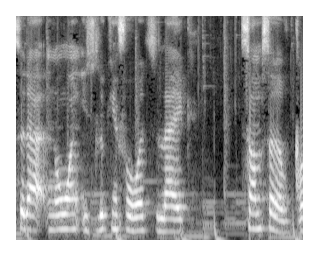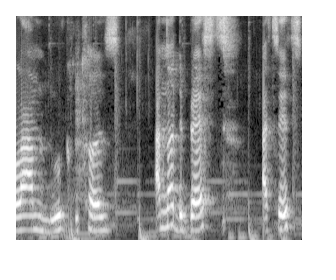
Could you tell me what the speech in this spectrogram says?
so that no one is looking forward to like some sort of glam look because I'm not the best at it.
